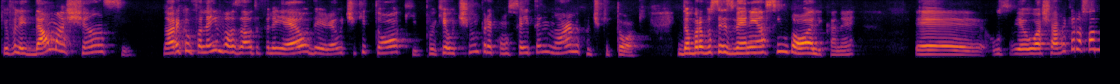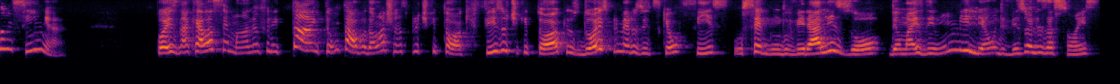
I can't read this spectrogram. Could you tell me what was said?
que eu falei, dá uma chance. Na hora que eu falei em voz alta, eu falei, Elder, é o TikTok, porque eu tinha um preconceito enorme com o TikTok. Então, para vocês verem a simbólica, né? É, eu achava que era só dancinha. Pois naquela semana eu falei, tá, então tá, vou dar uma chance para o TikTok. Fiz o TikTok, os dois primeiros vídeos que eu fiz, o segundo viralizou, deu mais de um milhão de visualizações.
